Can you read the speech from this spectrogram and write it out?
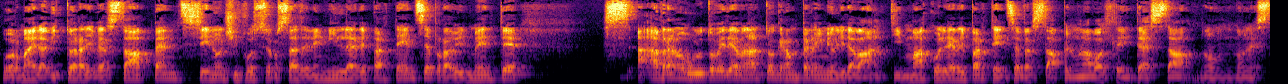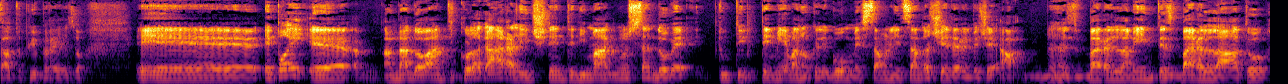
ormai la vittoria di Verstappen. Se non ci fossero state le mille ripartenze, probabilmente avremmo voluto vedere un altro Gran Premio lì davanti. Ma con le ripartenze, Verstappen, una volta in testa, non, non è stato più preso. E, e poi eh, andando avanti con la gara, l'incidente di Magnussen, dove tutti temevano che le gomme stavano iniziando a cedere, invece ha sbarellamente sbarellato,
